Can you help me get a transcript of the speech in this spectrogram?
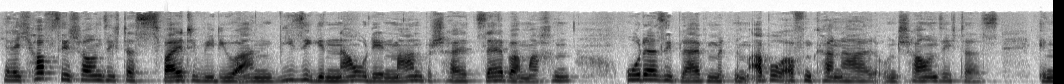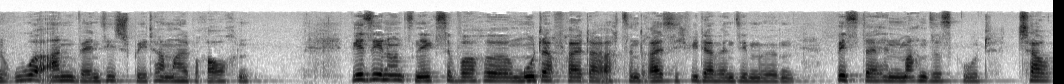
Ja, ich hoffe, Sie schauen sich das zweite Video an, wie Sie genau den Mahnbescheid selber machen oder Sie bleiben mit einem Abo auf dem Kanal und schauen sich das in Ruhe an, wenn Sie es später mal brauchen. Wir sehen uns nächste Woche, Montag, Freitag, 18.30 Uhr wieder, wenn Sie mögen. Bis dahin, machen Sie es gut. Ciao.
